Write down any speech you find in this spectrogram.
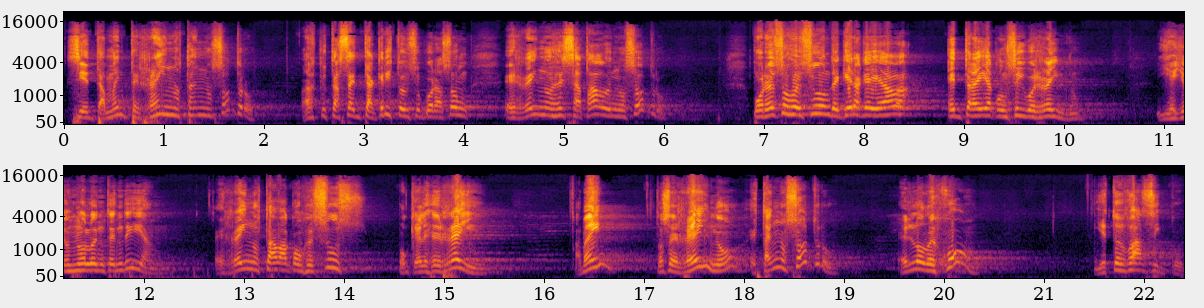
Ciertamente el reino está en nosotros. Ahora que usted acepta a Cristo en su corazón, el reino es desatado en nosotros. Por eso Jesús, donde quiera que llegaba, él traía consigo el reino. Y ellos no lo entendían. El reino estaba con Jesús, porque Él es el rey. Amén. Entonces el reino está en nosotros. Él lo dejó. Y esto es básico.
